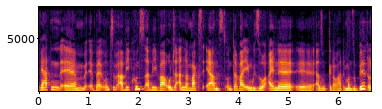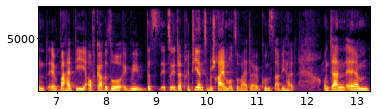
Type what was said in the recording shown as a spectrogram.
wir hatten ähm, bei uns im Abi, Kunstabi war unter anderem Max Ernst und da war irgendwie so eine, äh, also genau, hatte man so ein Bild und äh, war halt die Aufgabe so irgendwie das äh, zu interpretieren, zu beschreiben und so weiter, Kunstabi halt. Und dann ähm,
